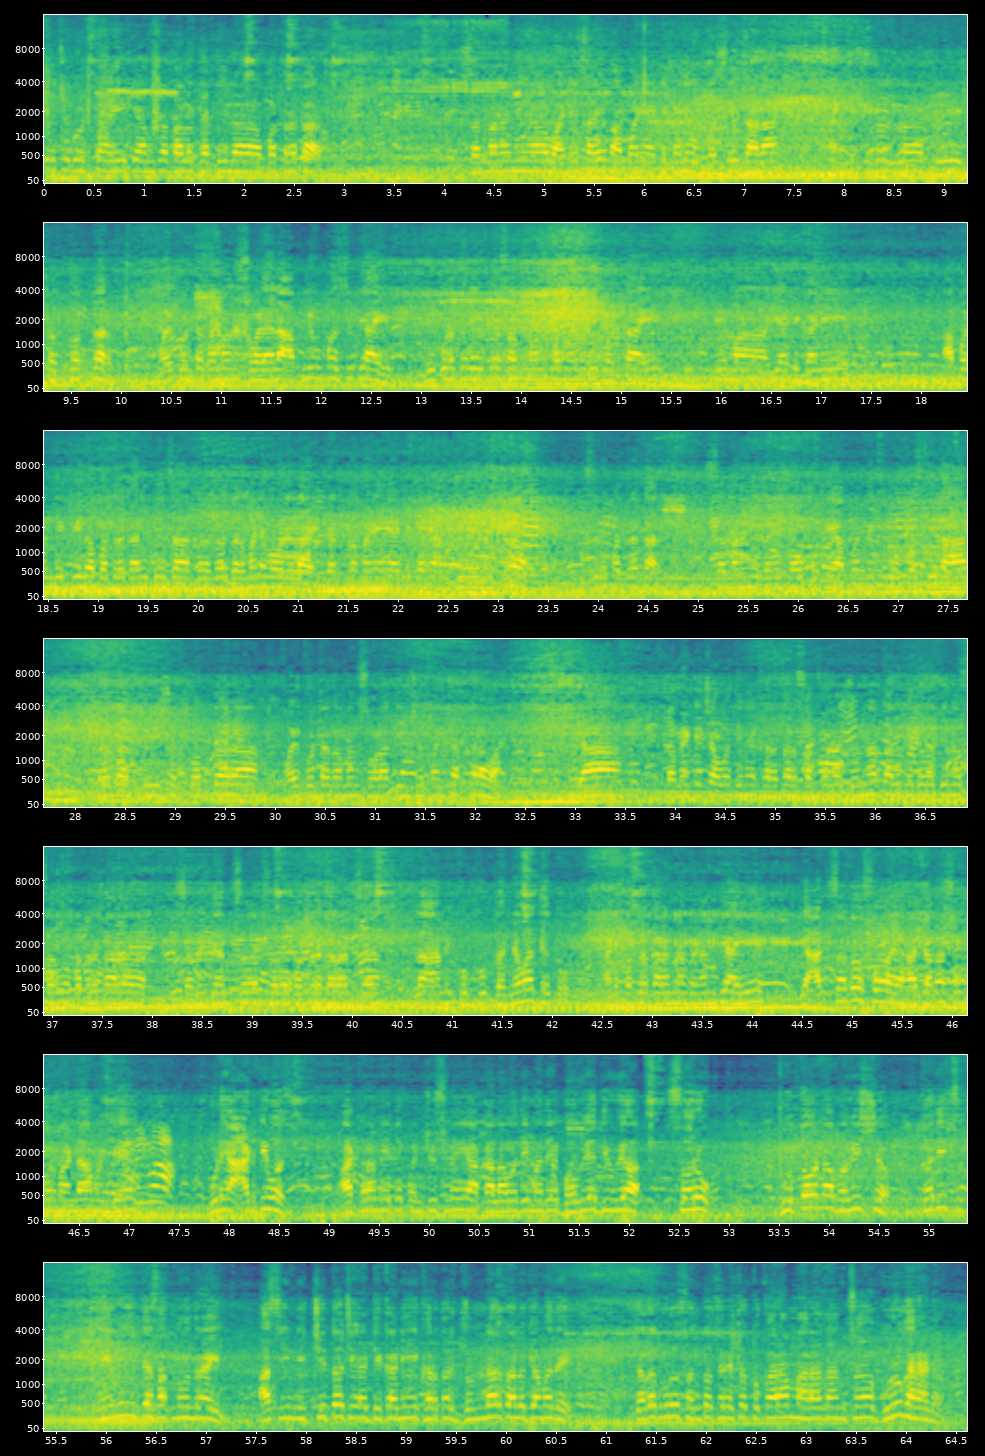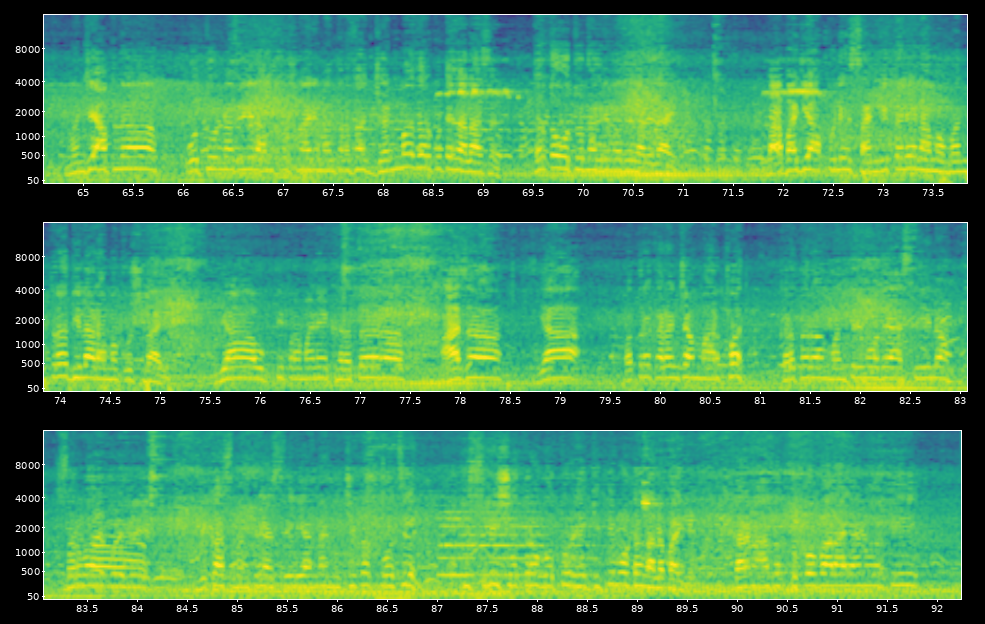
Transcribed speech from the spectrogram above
भाग्याची गोष्ट आहे की आमच्या तालुक्यातील पत्रकार सन्माननीय वाडेसाहेब आपण या ठिकाणी उपस्थित झाला. आणि निश्चितच ती शब्दोत्तर वैकुंठ कमान सोहळ्याला आपली उपस्थिती आहे. ही कुठंतरी इतिहासात नोंद करण्याची गोष्ट आहे की मा या ठिकाणी आपण देखील पत्रकारितेचा खरं तर धर्म निभावलेला आहे. त्याचप्रमाणे या ठिकाणी आमचे मित्र दुसरे पत्रकार सन्माननीय गणेश भाऊ पोटे आपण देखील उपस्थित आहात. खरं तर श्री शतकोत्तर वैकुंठ गमन सोळा तीनशे पंच्याहत्तरावा. या कमिटीच्या वतीने खरं तर संपूर्ण जुन्नर तालुक्याच्या वतीनं सर्व पत्रकार समित्यांचं सर्व पत्रकारांचं ला आम्ही खूप खूप धन्यवाद देतो. आणि पत्रकारांना विनंती आहे की आजचा जो सोहळा आहे हा जगासमोर मांडा म्हणजे पुढे आठ दिवस अठरा मे ते पंचवीस मे या कालावधीमध्ये भव्य दिव्य स्वरूप भूतो न भविष्य कधीच नेहमी इतिहासात नोंद राहील. अशी निश्चितच या ठिकाणी खरं तर जुन्नर तालुक्यामध्ये जगद्गुरू संतश्रेष्ठ तुकाराम महाराजांचं गुरुघराणं म्हणजे आपलं ओतूर नगरी रामकृष्ण हरी मंत्राचा जन्म जर कुठे झाला असेल तर तो ओतूर नगरीमध्ये झालेला आहे. बाबाजी आपुले सांगितले नाम मंत्र दिला रामकृष्ण आहे या उक्तीप्रमाणे खरं तर आज या पत्रकारांच्या मार्फत खरं तर मंत्री महोदय असतील सर्व विकास मंत्री असतील यांना निश्चितच पोहोचेल की श्री क्षेत्र गोतूर हे किती मोठं झालं पाहिजे. कारण आज तुकोबारायांवरती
